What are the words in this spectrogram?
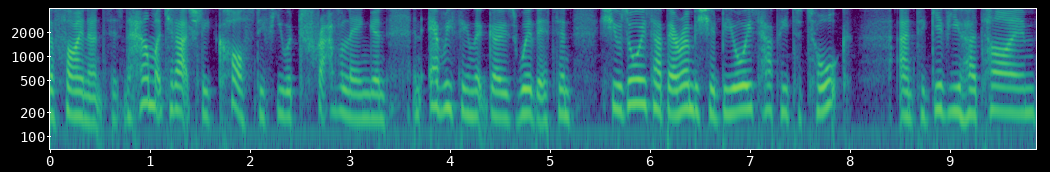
the finances and how much it actually cost if you were traveling and, and everything that goes with it. And she was always happy. I remember she'd be always happy to talk and to give you her time.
